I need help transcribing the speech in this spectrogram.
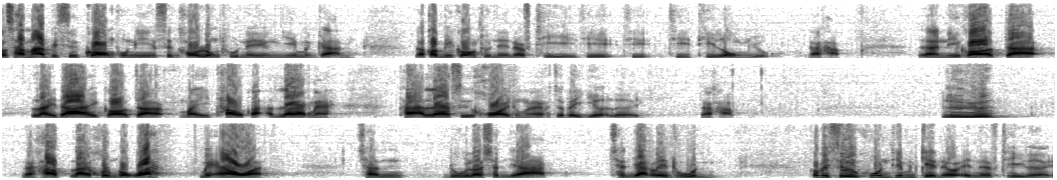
ก็สามารถไปซื้อกองพวกนี้ซึ่งเขาลงทุนในอย่างนี้เหมือนกัน แล้วก็มีกองทุน NFT ที่ที่ที่ที่ลงอยู่นะครับแต่อันนี้ก็จะรายได้ก็จะไม่เท่ากับอันแรกนะ ถ้าอันแรกซื้อคอยตรงนั้นก็จะได้เยอะเลยนะครับ หรือนะครับหลายคนบอกว่าไม่เอาอะ ฉันดูแล้วฉันยาก ฉันอยากเล่นหุ้น ก็ไปซื้อหุ้นที่มันเกี่ยวกับ NFT เลย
